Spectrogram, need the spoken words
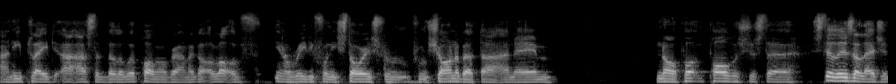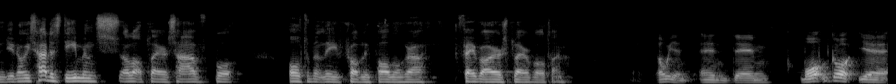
and he played at Aston Villa with Paul McGrath. I got a lot of you know really funny stories from from Shaun about that. And um, no, Paul was just a still is a legend. You know, he's had his demons. A lot of players have, but ultimately, probably Paul McGrath, favorite Irish player of all time. Brilliant, and um, what got you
